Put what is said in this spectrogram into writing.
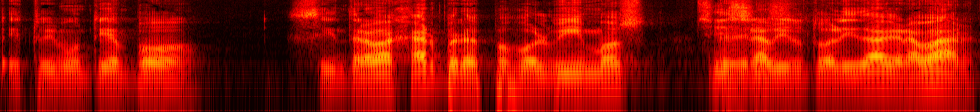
estuvimos un tiempo sin trabajar, pero después volvimos Sí, desde sí, la virtualidad a grabar.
